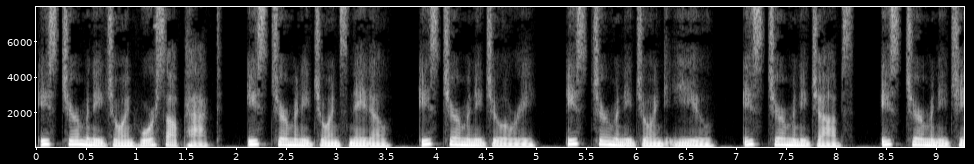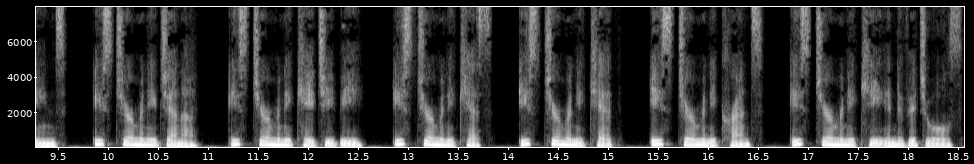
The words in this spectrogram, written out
East Germany joined Warsaw Pact, East Germany joins NATO, East Germany jewelry, East Germany joined EU, East Germany jobs, East Germany jeans, East Germany Jena, East Germany KGB, East Germany Kiss, East Germany Kit, East Germany Krenz, East Germany Key individuals.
